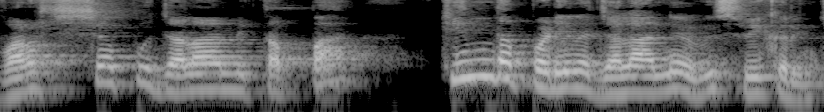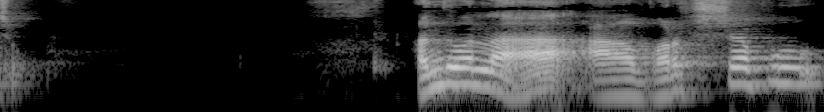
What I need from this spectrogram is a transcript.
వర్షపు జలాన్ని తప్ప కింద పడిన జలాన్ని అవి స్వీకరించవు. అందువల్ల ఆ వర్షపు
